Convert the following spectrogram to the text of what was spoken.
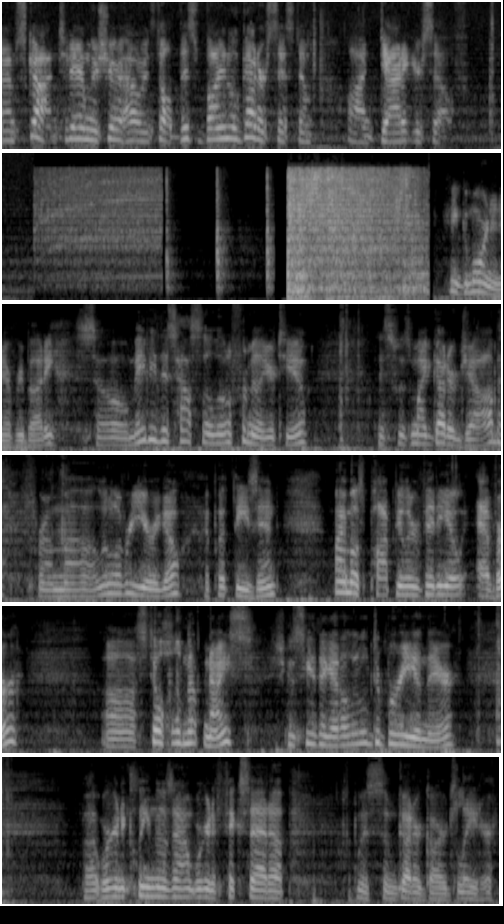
Hi, I'm Scott, and today I'm going to show you how to install this vinyl gutter system on Dad It Yourself. Hey, good morning everybody. So maybe this house is a little familiar to you. This was my gutter job from uh, a little over a year ago. I put these in. My most popular video ever. Uh, still holding up nice. As you can see they got a little debris in there. But we're going to clean those out. We're going to fix that up with some gutter guards later.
